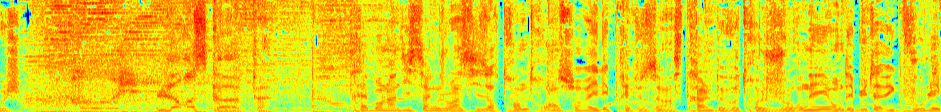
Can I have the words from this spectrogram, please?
Rouge. L'horoscope. Très bon lundi 5 juin à 6h33, on surveille les prévisions astrales de votre journée. On débute avec vous les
